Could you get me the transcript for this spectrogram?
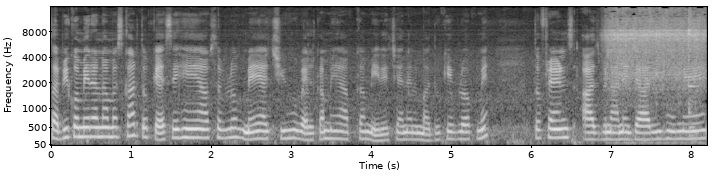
सभी को मेरा नमस्कार। तो कैसे हैं आप सब लोग? मैं अच्छी हूँ। वेलकम है आपका मेरे चैनल मधु के ब्लॉग में। तो फ्रेंड्स आज बनाने जा रही हूँ मैं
